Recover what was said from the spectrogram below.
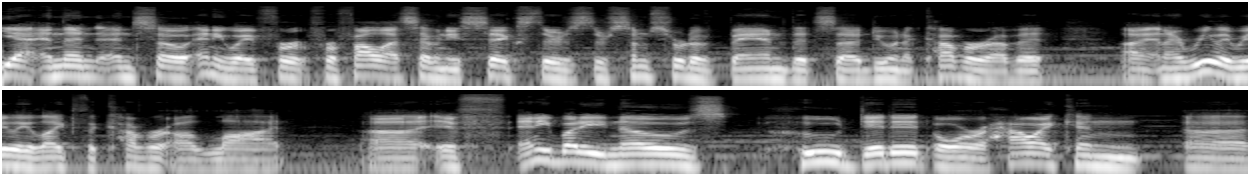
yeah, and then and so anyway, for for Fallout 76, there's there's some sort of band that's uh, doing a cover of it, uh, and I really really liked the cover a lot. Uh, if anybody knows who did it or how I can uh,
